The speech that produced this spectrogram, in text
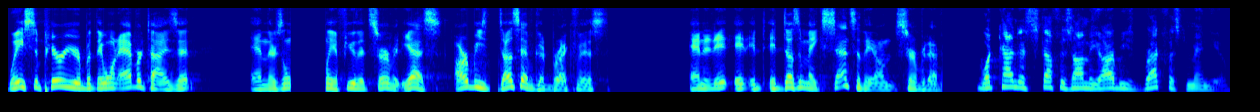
way superior, but they won't advertise it, and there's only a few that serve it. Yes, Arby's does have good breakfast, and it it it, it doesn't make sense that they don't serve it ever. What kind of stuff is on the Arby's breakfast menu?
